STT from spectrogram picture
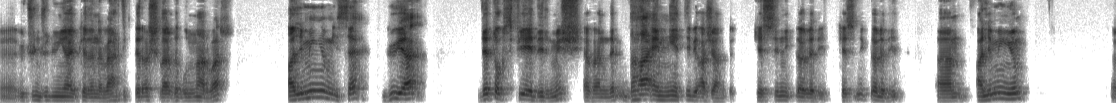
e, üçüncü dünya ülkelerine verdikleri aşılarda bunlar var. Alüminyum ise güya detoksifiye edilmiş efendim daha emniyetli bir ajandır. Kesinlikle öyle değil. Kesinlikle öyle değil. E, alüminyum e,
